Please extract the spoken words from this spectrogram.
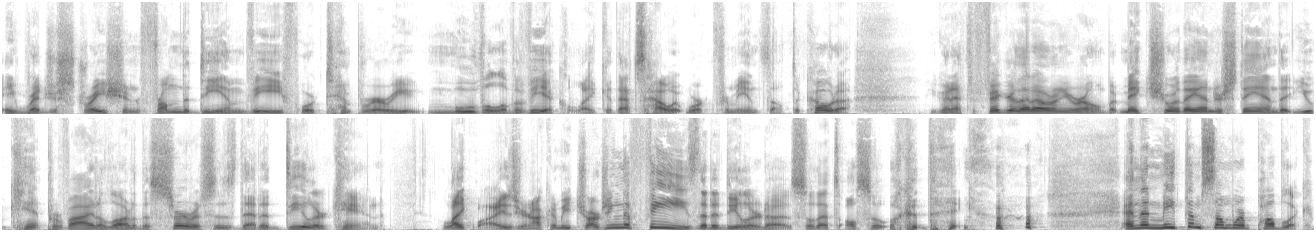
a registration from the DMV for temporary removal of a vehicle. Like that's how it worked for me in South Dakota. You're going to have to figure that out on your own, but make sure they understand that you can't provide a lot of the services that a dealer can. Likewise, you're not going to be charging the fees that a dealer does, so that's also a good thing. and then meet them somewhere public.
